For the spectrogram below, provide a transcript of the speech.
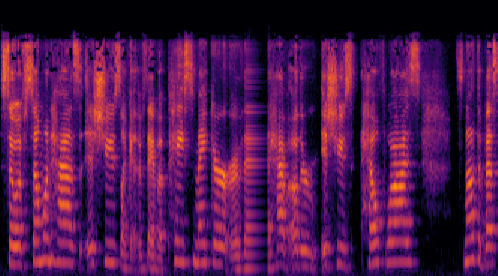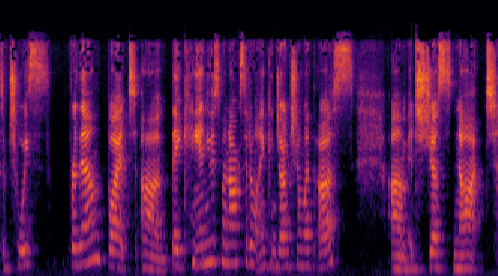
So if someone has issues, like if they have a pacemaker or if they have other issues health wise, it's not the best of choice for them, but um, they can use minoxidil in conjunction with us. Um, it's just not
